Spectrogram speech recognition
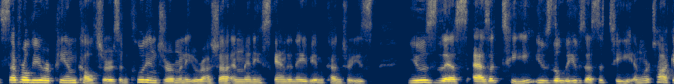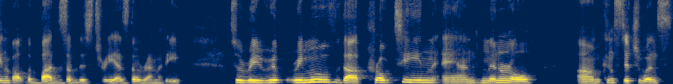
several European cultures, including Germany, Russia, and many Scandinavian countries, use this as a tea, use the leaves as a tea, and we're talking about the buds of this tree as the remedy to re remove the protein and mineral um, constituents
